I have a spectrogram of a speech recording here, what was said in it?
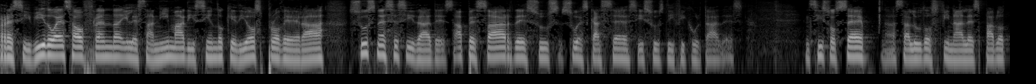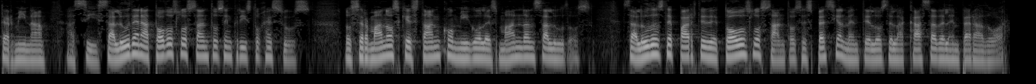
recibido esa ofrenda y les anima diciendo que Dios proveerá sus necesidades a pesar de sus, su escasez y sus dificultades. Inciso C, saludos finales. Pablo termina así. Saluden a todos los santos en Cristo Jesús. Los hermanos que están conmigo les mandan saludos. Saludos de parte de todos los santos, especialmente los de la casa del emperador.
